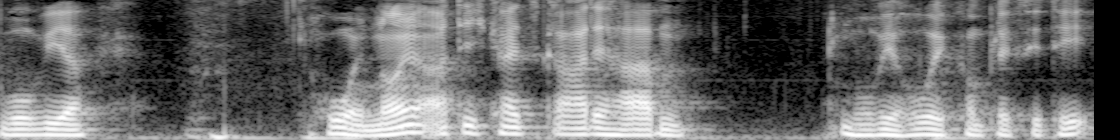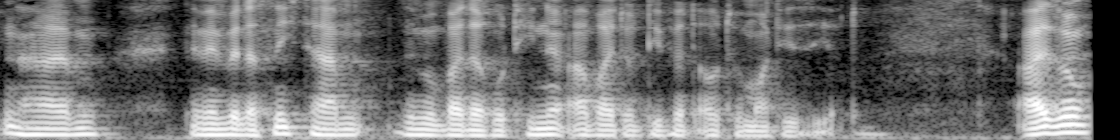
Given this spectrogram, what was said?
wo wir hohe Neuartigkeitsgrade haben, wo wir hohe Komplexitäten haben. Denn wenn wir das nicht haben, sind wir bei der Routinearbeit und die wird automatisiert. Also,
